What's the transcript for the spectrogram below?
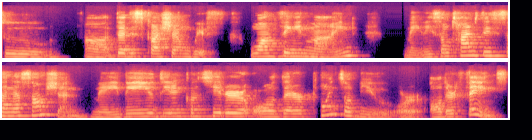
to uh, the discussion with one thing in mind, Maybe sometimes this is an assumption. Maybe you didn't consider other points of view or other things.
